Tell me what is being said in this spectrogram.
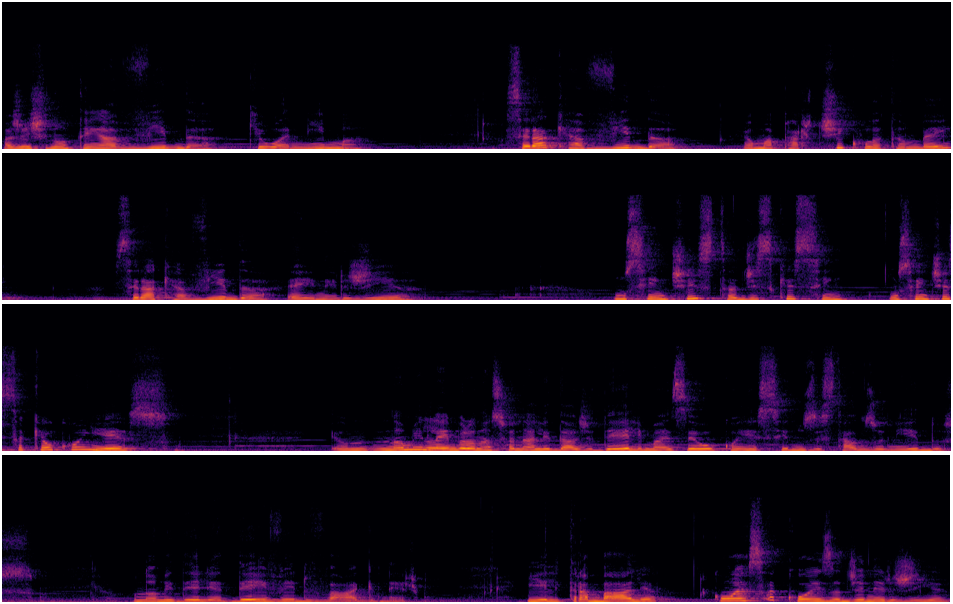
A gente não tem a vida que o anima? Será que a vida é uma partícula também? Será que a vida é energia? Um cientista diz que sim, um cientista que eu conheço. Eu não me lembro a nacionalidade dele, mas eu o conheci nos Estados Unidos. O nome dele é David Wagner e ele trabalha com essa coisa de energia.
